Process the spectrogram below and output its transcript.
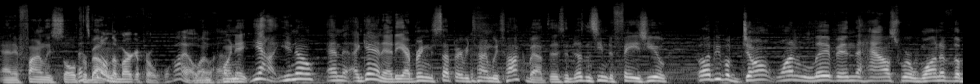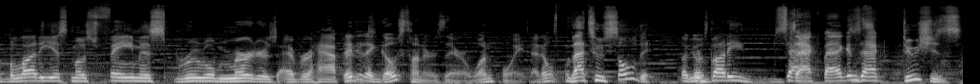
And it finally sold That's for been about on the market for a while. 1.8. Yeah, you know, and again, Eddie, I bring this up every time we talk about this. It doesn't seem to phase you. A lot of people don't want to live in the house where one of the bloodiest, most famous, brutal murders ever happened. They did a Ghost Hunters there at one point. I don't. Well, that's who sold it. Oh, Your Ghost- buddy Zach, Zak Bagans? Zach Douches.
